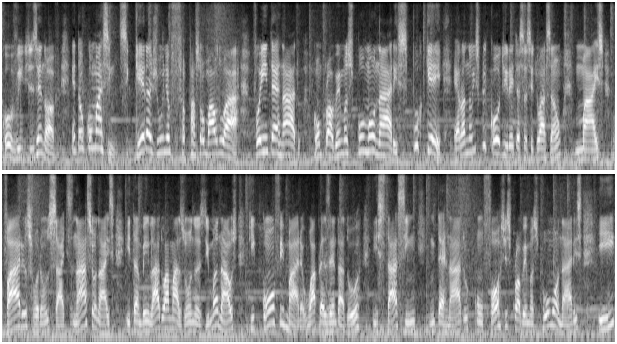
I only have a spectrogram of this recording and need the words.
Covid-19. Então, como assim? Siqueira Júnior passou mal no ar, foi internado com problemas pulmonares. Por quê? Ela não explicou direito essa situação, mas vários foram os sites nacionais e também lá do Amazonas de Manaus que confirmaram o apresentador está sim internado com fortes problemas pulmonares e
